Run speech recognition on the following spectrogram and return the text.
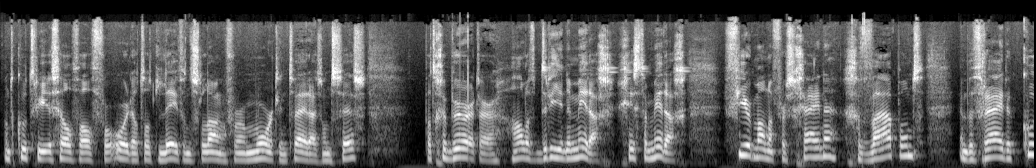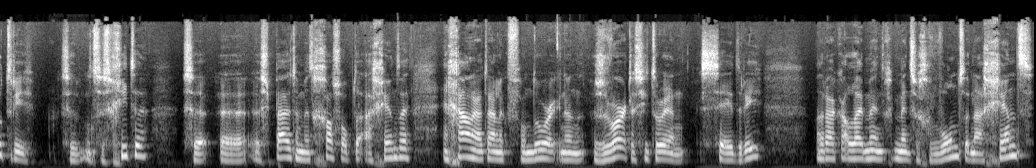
Want Cutri is zelf al veroordeeld tot levenslang voor een moord in 2006. Wat gebeurt er? Half drie in de middag, gistermiddag. Vier mannen verschijnen, gewapend, en bevrijden Cutri. Ze, want ze schieten, ze eh, spuiten met gas op de agenten... en gaan er uiteindelijk vandoor in een zwarte Citroën C3. Dan raken allerlei men- mensen gewond. Een agent,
